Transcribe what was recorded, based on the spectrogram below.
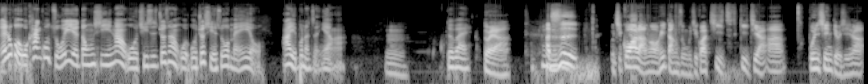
哎，如果我看过左翼的东西，那我其实就算我我就写说没有啊，也不能怎样啊。嗯，对不对？对啊，那、只是有一挂人哦，一当中有一挂记记者啊，本身就是那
